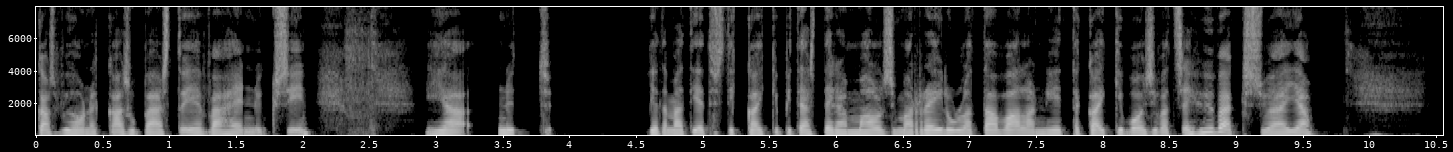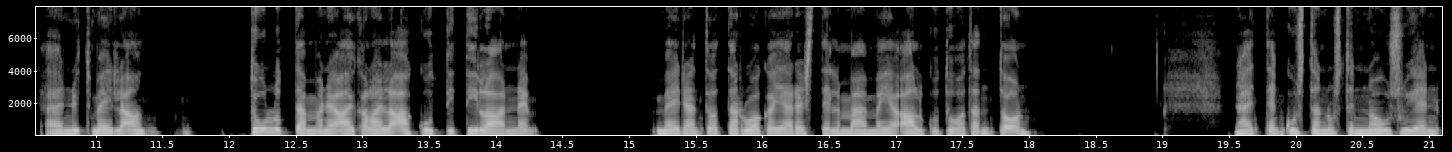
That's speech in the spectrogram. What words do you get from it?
kasvihuonekaasupäästöjen vähennyksiin. Ja nyt, ja tämä tietysti kaikki pitäisi tehdä mahdollisimman reilulla tavalla niin, että kaikki voisivat se hyväksyä. Ja ää, nyt meillä on tullut tämmöinen aika lailla akuutti tilanne meidän tuota, ruokajärjestelmäämme ja alkutuotantoon – näiden kustannusten nousujen,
